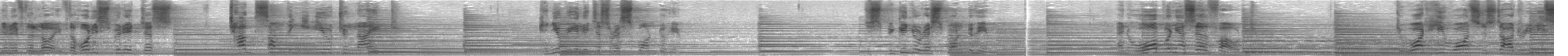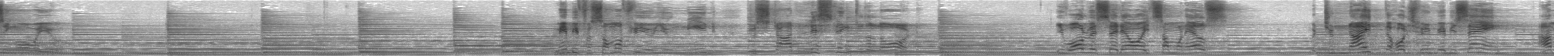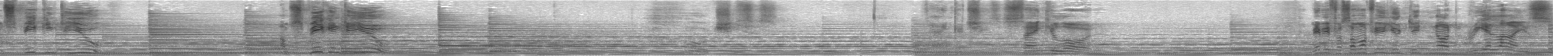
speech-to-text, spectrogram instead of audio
You know, if the Lord, if the Holy Spirit just tugs something in you tonight, can you begin to just respond to Him? Just begin to respond to Him and open yourself out to what He wants to start releasing over you. Maybe for some of you, you need to start listening to the Lord. You've always said, oh, it's someone else. Tonight, the Holy Spirit may be saying, I'm speaking to you. I'm speaking to you. Oh, Jesus. Thank you, Jesus. Thank you, Lord. Maybe for some of you, you did not realize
